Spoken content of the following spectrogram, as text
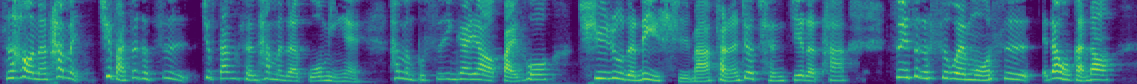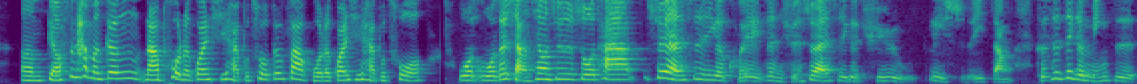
之后呢，他们去把这个字就当成他们的国民，哎，他们不是应该要摆脱屈辱的历史吗？反而就承接了它，所以这个思维模式让我感到，嗯，表示他们跟拿破仑关系还不错，跟法国的关系还不错。我我的想象就是说，它虽然是一个傀儡政权，虽然是一个屈辱历史的一章，可是这个名字。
